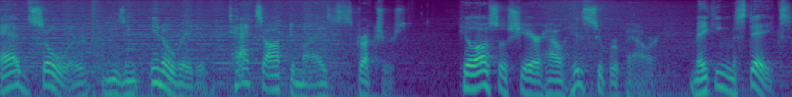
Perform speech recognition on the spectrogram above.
add solar using innovative, tax optimized structures. He'll also share how his superpower, making mistakes,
